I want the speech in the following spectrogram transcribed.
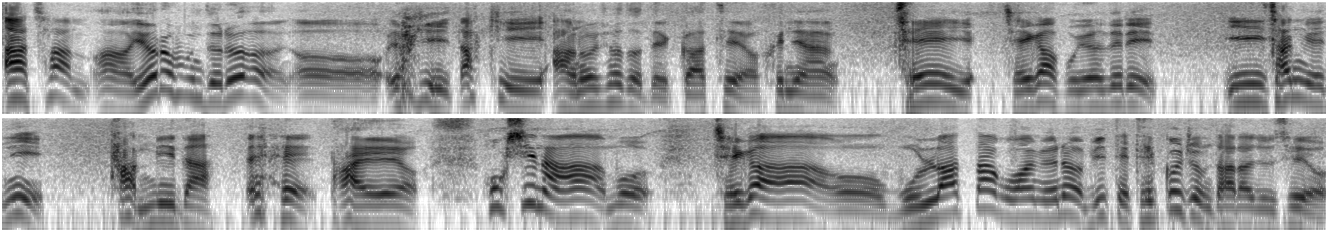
아, 참, 아, 여러분들은, 어, 여기 딱히 안 오셔도 될 것 같아요. 그냥 제, 제가 보여드린 이 장면이 답니다. 다예요. 혹시나 뭐 제가 어, 몰랐다고 하면은 밑에 댓글 좀 달아주세요.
